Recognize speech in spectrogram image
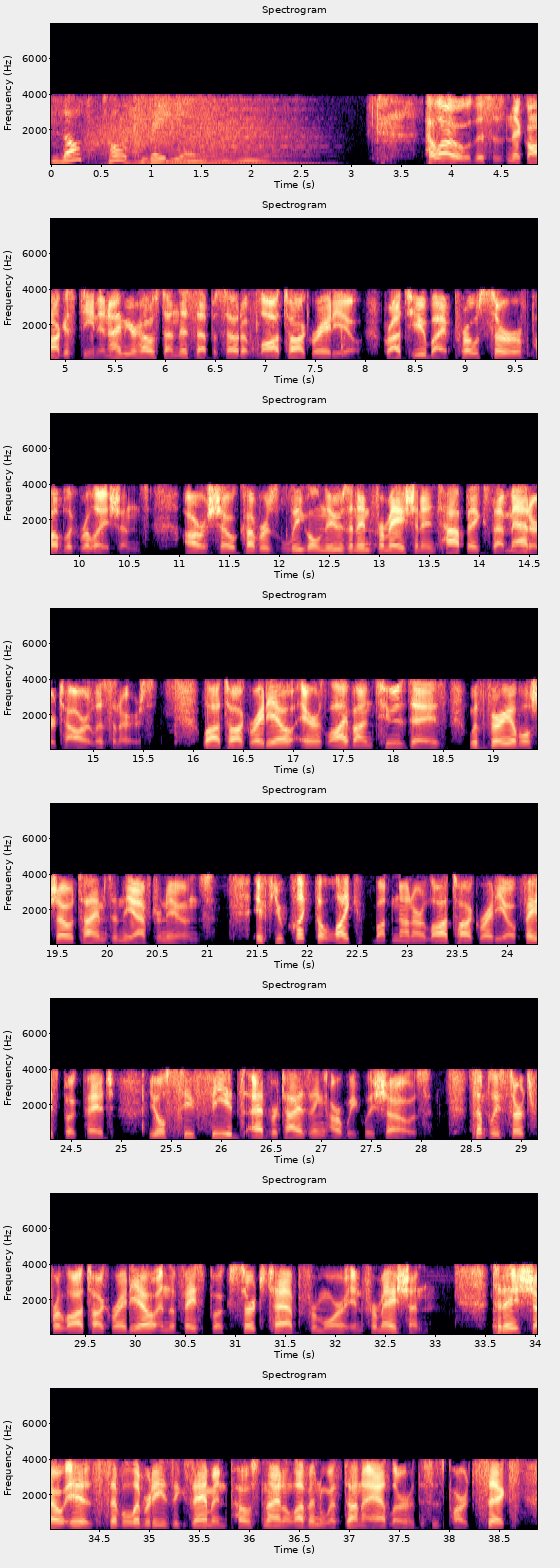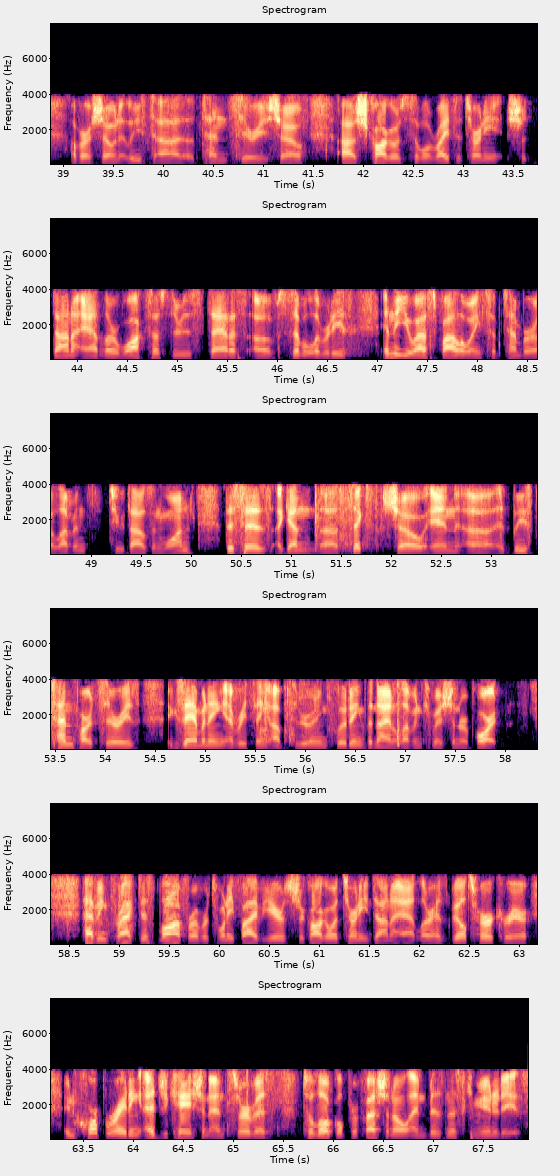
Blog Talk Radio. Hello, this is Nick Augustine, and I'm your host on this episode of Law Talk Radio, brought to you by ProServe Public Relations. Our show covers legal news and information and topics that matter to our listeners. Law Talk Radio airs live on Tuesdays with variable show times in the afternoons. If you click the like button on our Law Talk Radio Facebook page, you'll see feeds advertising our weekly shows. Simply search for Law Talk Radio in the Facebook search tab for more information. Today's show is Civil Liberties Examined Post 9 11 with Donna Adler. This is part six of our show, and at least uh, a 10 series show. Uh, Chicago's civil rights attorney Donna Adler walks us through the status of civil liberties in the U.S. following September 11, 2001. This is, again, the sixth show in uh, at least 10 part series examining everything up through and including the 9 11 Commission report. Having practiced law for over 25 years, Chicago attorney Donna Adler has built her career incorporating education and service to local professional and business communities.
